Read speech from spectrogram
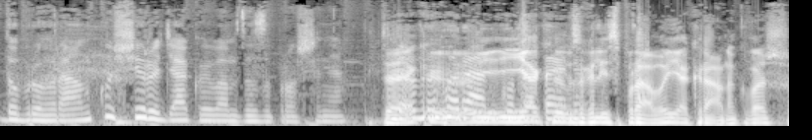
Доброго ранку. Щиро дякую вам за запрошення. Доброго е, ранку, Як Наталя. взагалі справи? Як ранок ваш?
